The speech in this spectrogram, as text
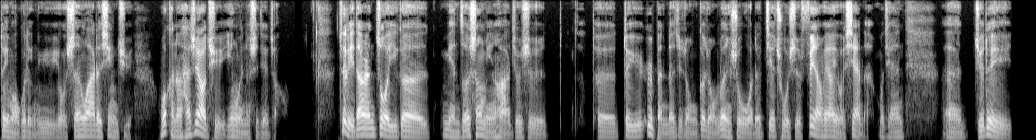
对某个领域有深挖的兴趣，我可能还是要去英文的世界找。这里当然做一个免责声明哈，就是。呃，对于日本的这种各种论述，我的接触是非常非常有限的。目前，呃，绝对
